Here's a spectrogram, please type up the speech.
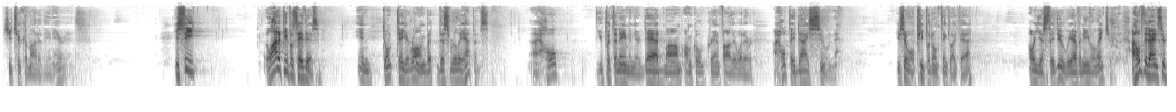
she took him out of the inheritance. You see, a lot of people say this, and don't take it wrong, but this really happens. I hope you put the name in there dad, mom, uncle, grandfather, whatever. I hope they die soon. You say, well, people don't think like that. Oh, yes, they do. We have an evil nature. I hope they die soon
